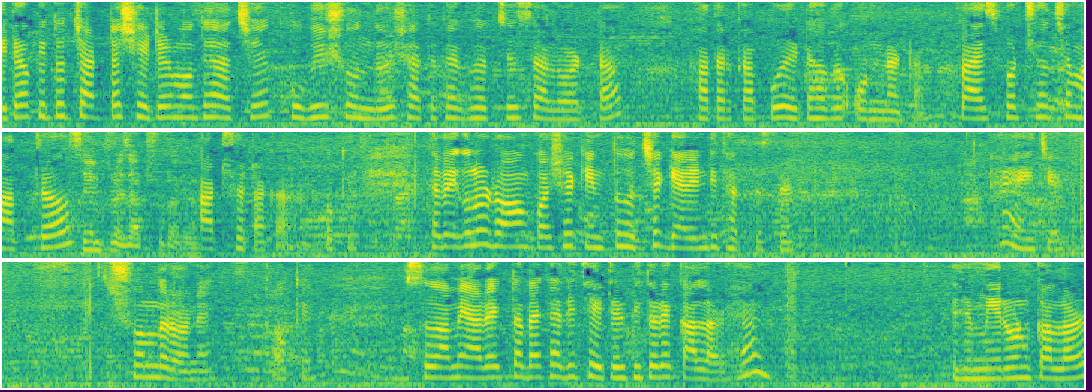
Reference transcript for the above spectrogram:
এটাও কিন্তু চারটা শেডের মধ্যে আছে খুবই সুন্দর। সাথে থাকবে হচ্ছে সালোয়ারটা হাতার কাপড় এটা হবে ওড়নাটা। প্রাইস পড়ছে হচ্ছে মাত্র সেম প্রাইস 800 টাকা। আটশো টাকা। ওকে তবে এগুলো রং কষের কিন্তু হচ্ছে গ্যারেন্টি থাকতেছে। হ্যাঁ এই যে। সুন্দর অনেক ওকে সো আমি আরেকটা দেখা দিচ্ছি এটার ভিতরে কালার হ্যাঁ? এই যে মেরুন কালার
